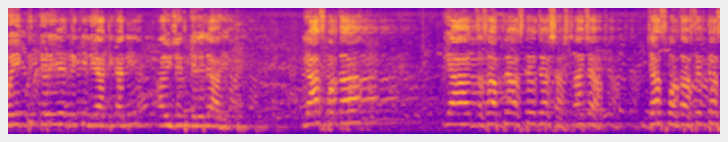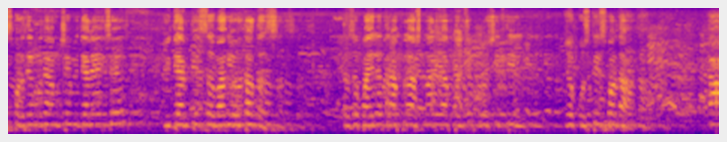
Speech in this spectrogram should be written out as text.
वैयक्तिक खेळ देखील या ठिकाणी आयोजित केलेले आहेत या स्पर्धा या जसं आपल्या असते ज्या शासनाच्या ज्या स्पर्धा असतील त्या स्पर्धेमध्ये आमचे विद्यालयाचे विद्यार्थी सहभागी होतातच. तसं पाहिलं तर आपलं असणाऱ्या या पंचक्रोशीतील जो कुस्ती स्पर्धा हा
